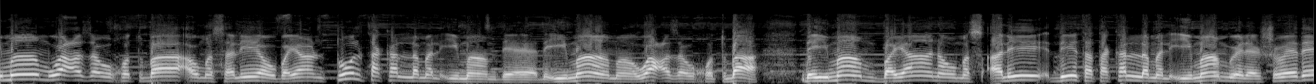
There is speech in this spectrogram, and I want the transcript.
امام وعظ او خطبه او مسلې او بیان ټول تکلم الامام دی د امام وعظ او خطبه د امام بیان او مسئلې دې ته تکلم الامام ویلی شوی دی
